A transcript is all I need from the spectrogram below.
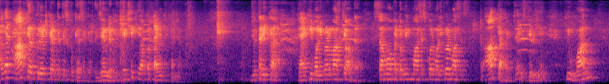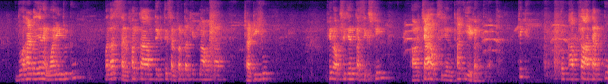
अगर आप कैलकुलेट करते तो इसको कैसे करते? जनरली देखिए कि आपका टाइम कितना जाता है। जो तरीका है क्या है कि मोलिकुलर मास क्या होता है? Sum of atomic mass is called molecular masses तो आप क्या करते हैं इसके लिए कि वन दो हाइड्रोजन है one into two plus sulphur का आप देखते सल्फ़र का कितना होता है? थर्टी टू फिर ऑक्सीजन का सिक्सटीन और चार ऑक्सीजन था ये करते हैं, ठीक है? तो आपका आता है two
